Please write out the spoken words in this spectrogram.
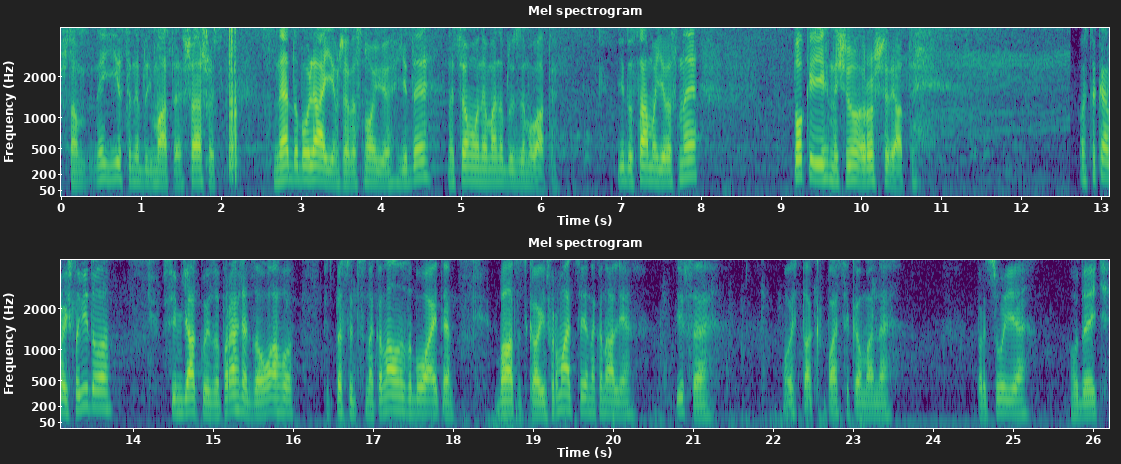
що там не їсти не будуть мати, ще щось. Не додаю їм вже весною їди, на цьому вони в мене будуть зимувати. І до самої весни, поки їх почну розширяти. Ось таке вийшло відео. Всім дякую за перегляд, за увагу. Підписуйтесь на канал, не забувайте. Багато цікавої інформації на каналі. І все. Ось так. Пасіка в мене працює, гудить.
